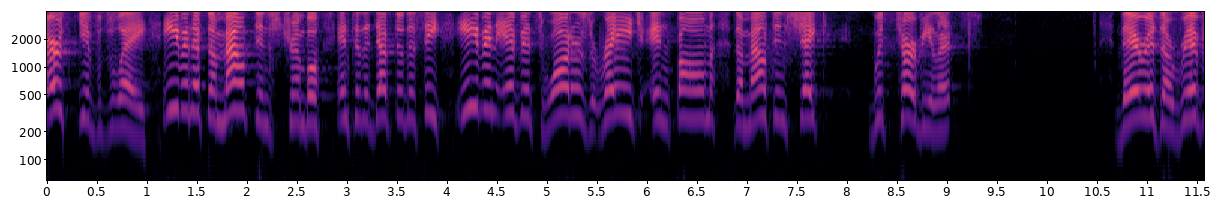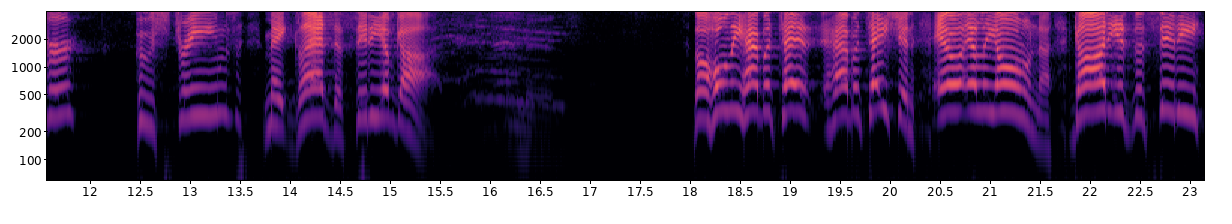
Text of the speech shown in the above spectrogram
earth gives way, even if the mountains tremble into the depth of the sea, even if its waters rage and foam, the mountains shake with turbulence, there is a river whose streams make glad the city of God. Amen. The holy habita- habitation, El Elyon. God is the city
